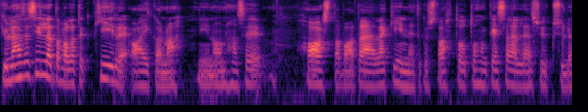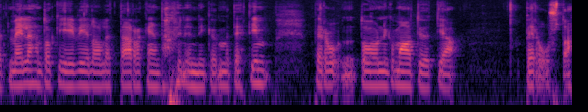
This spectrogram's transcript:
kyllähän se sillä tavalla, että kiireaikana, niin onhan se haastavaa täälläkin, että kun se tahtoo tuohon kesällä ja syksyllä, että meillähän toki ei vielä ole tämä rakentaminen, niin kuin me tehtiin peru, tuohon niin maatyöt ja perusta.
